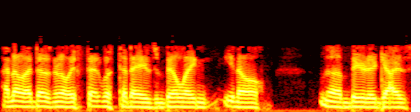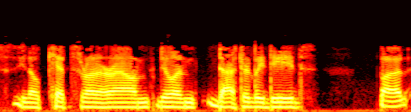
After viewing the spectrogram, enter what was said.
I know that doesn't really fit with today's billing. You know, uh, bearded guys, you know, kits running around doing dastardly deeds, but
